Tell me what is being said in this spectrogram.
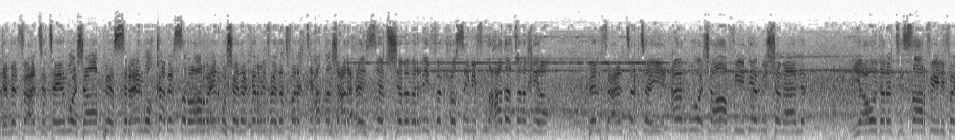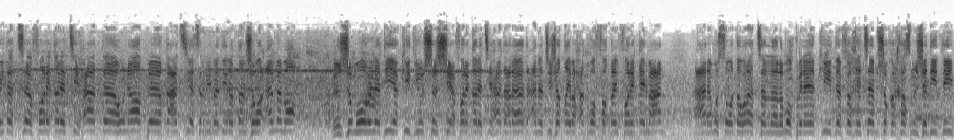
اذا بالفعل تنتهي المواجهه ب 70 مقابل 47 مشاهد الكرام لفائدة فريق اتحاد طنجه على حساب الشباب الريف الحسيمي في اللحظات الأخيرة. بالفعل تنتهي المواجهه في ديربي الشمال. يعود الانتصار فيه لفائدة فريق الاتحاد هنا بقاعة سياسة بمدينة طنجة وأمام الجمهور الذي أكيد يشجع فريق الاتحاد على هذا النتيجة. الطيبة حد موفق للفريقين معا على مستوى الدورات المقبلة. أكيد في الختام شكر خاص من جديد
